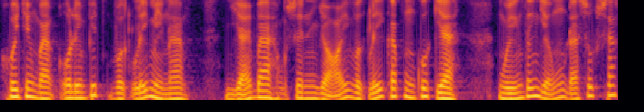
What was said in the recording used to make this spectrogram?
huy chương bạc Olympic vật lý miền Nam, giải ba học sinh giỏi vật lý cấp quốc gia, Nguyễn Tấn Dũng đã xuất sắc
